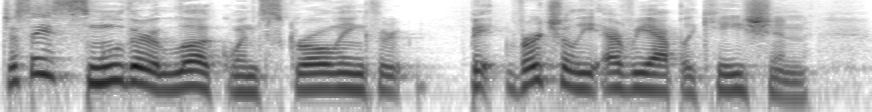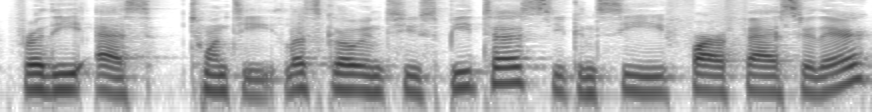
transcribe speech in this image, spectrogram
just a smoother look when scrolling through virtually every application for the S20. Let's go into speed tests. You can see far faster there.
